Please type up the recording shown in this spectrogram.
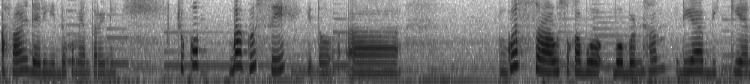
asalnya dari dokumenter ini. Cukup bagus sih gitu. Uh, gue selalu suka Bo, Bo Burnham. Dia bikin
